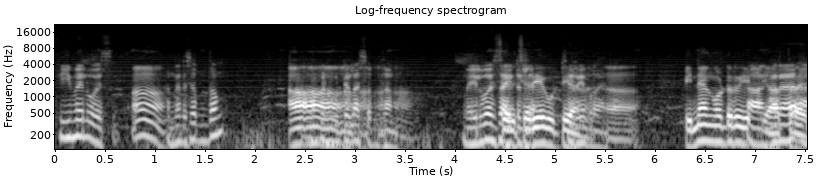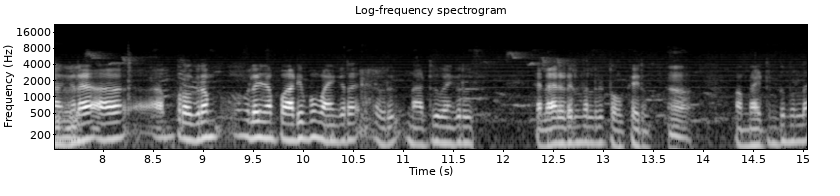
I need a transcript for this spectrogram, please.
ഫീമെയിൽ വോയിസ് ആ. അന്നേരം ശബ്ദം പെൺകുട്ടികളുടെ ശബ്ദമാണ്. മെയിൽ വോയിസ് ആയിട്ട് ചെറിയ പ്രായം. പിന്നെ അങ്ങോട്ടൊരു ഒരു അങ്ങനെ ആ പ്രോഗ്രാം ഞാൻ പാടിയപ്പോൾ ഭയങ്കര ഒരു നാട്ടിൽ ഭയങ്കര എല്ലാവരുടെ നല്ലൊരു ടോക്കായിരുന്നു നന്നായിട്ടുണ്ടെന്നുള്ള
